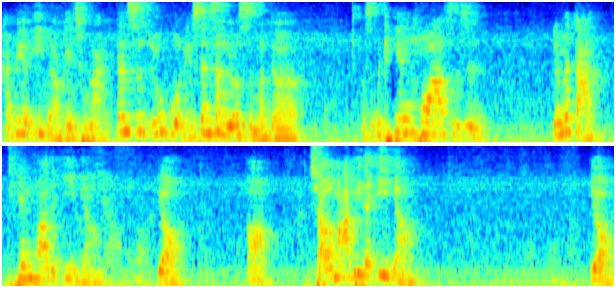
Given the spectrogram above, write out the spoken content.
还没有疫苗可以出来。但是如果你身上有什么的，什么天花，是不是？有没有打天花的疫苗？有，啊、小儿麻痹的疫苗有，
